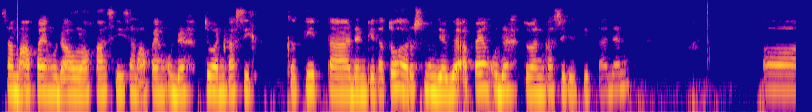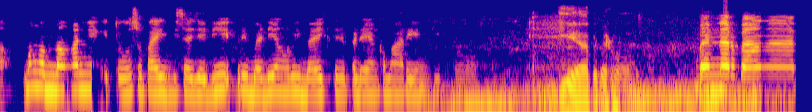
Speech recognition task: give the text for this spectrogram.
sama apa yang udah Allah kasih, sama apa yang udah Tuhan kasih ke kita dan kita tuh harus menjaga apa yang udah Tuhan kasih ke kita dan uh, mengembangkannya gitu supaya bisa jadi pribadi yang lebih baik daripada yang kemarin gitu. Iya benar banget. Bener banget.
